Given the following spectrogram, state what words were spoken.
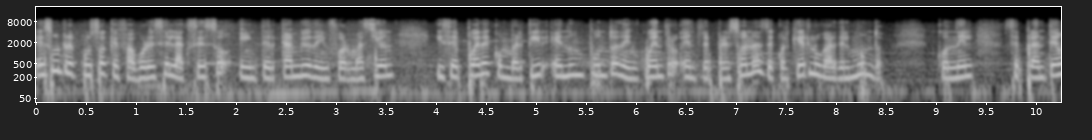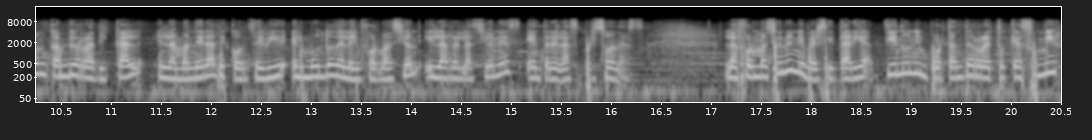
es un recurso que favorece el acceso e intercambio de información y se puede convertir en un punto de encuentro entre personas de cualquier lugar del mundo. Con él se plantea un cambio radical en la manera de concebir el mundo de la información y las relaciones entre las personas. La formación universitaria tiene un importante reto que asumir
